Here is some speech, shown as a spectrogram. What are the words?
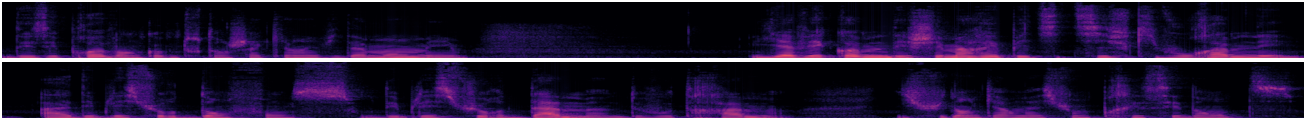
des, épreuves, hein, comme tout un chacun évidemment, mais il y avait comme des schémas répétitifs qui vous ramenaient à des blessures d'enfance ou des blessures d'âme de votre âme issues d'incarnations précédentes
